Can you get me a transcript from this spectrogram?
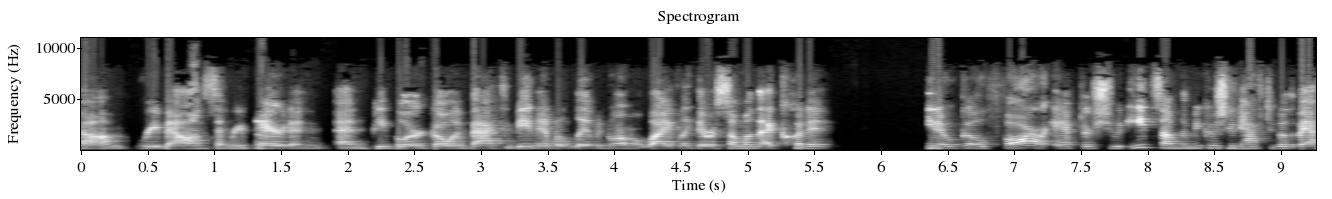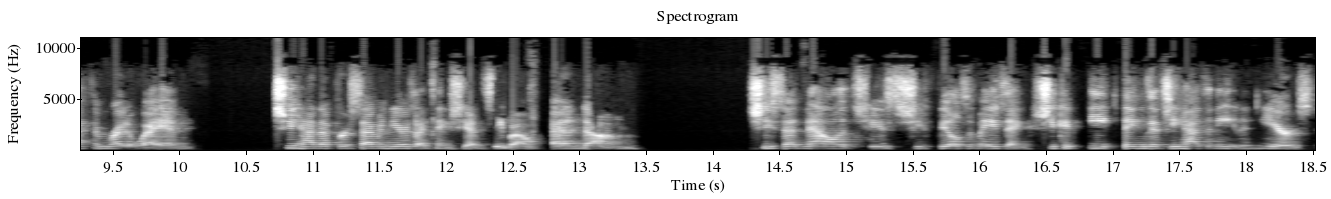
um, rebalanced and repaired. And and people are going back to being able to live a normal life. Like there was someone that couldn't you know go far after she would eat something because she'd have to go to the bathroom right away. And she had that for seven years i think she had sibo. And um, she said now that she's she feels amazing. She could eat things that she hasn't eaten in years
